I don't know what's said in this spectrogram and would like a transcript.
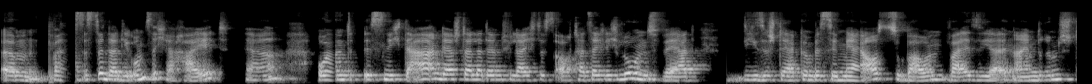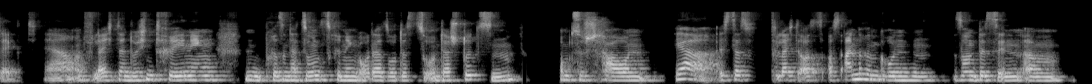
ähm, was ist denn da die Unsicherheit? Ja, und ist nicht da an der Stelle denn vielleicht ist auch tatsächlich lohnenswert, diese Stärke ein bisschen mehr auszubauen, weil sie ja in einem drin steckt. Ja, und vielleicht dann durch ein Training, ein Präsentationstraining oder so das zu unterstützen, um zu schauen, ja, ist das vielleicht aus, aus anderen Gründen so ein bisschen ähm,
